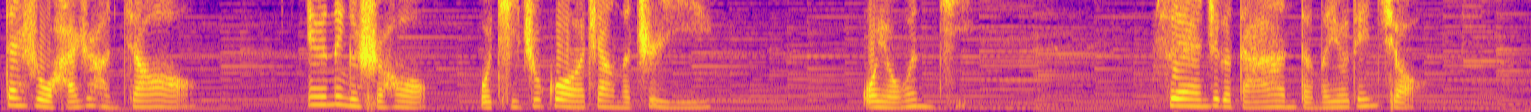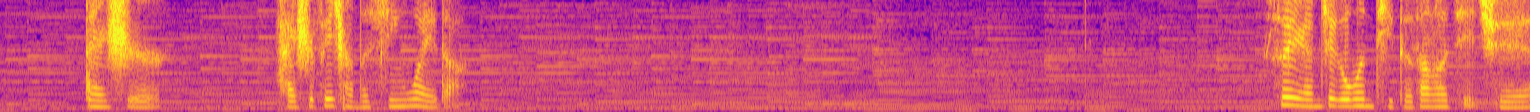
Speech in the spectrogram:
但是我还是很骄傲，因为那个时候我提出过这样的质疑，我有问题。虽然这个答案等的有点久。”但是，还是非常的欣慰的。虽然这个问题得到了解决，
